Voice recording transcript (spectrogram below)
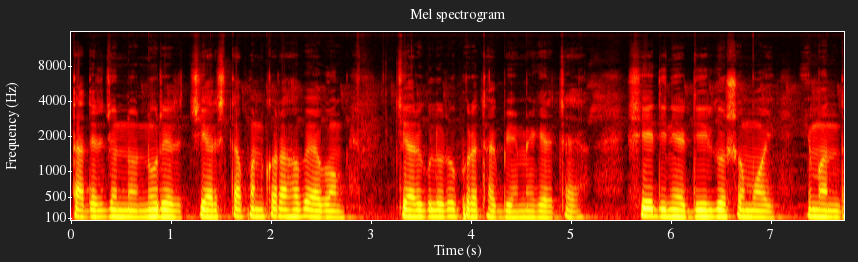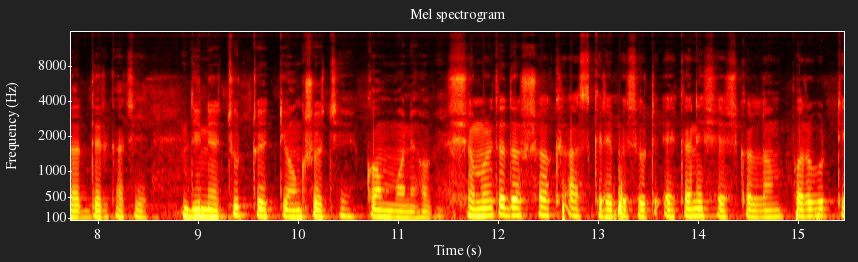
তাদের জন্য নূরের চেয়ার স্থাপন করা হবে এবং চেয়ারগুলোর উপরে থাকবে মেঘের ছায়া। সেই দিনের দীর্ঘ সময় ইমানদারদের কাছে দিনের ছোট্ট একটি অংশ চেয়ে কম মনে হবে। সম্মানিত দর্শক, আজকের এপিসোড এখানেই শেষ করলাম। পরবর্তী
